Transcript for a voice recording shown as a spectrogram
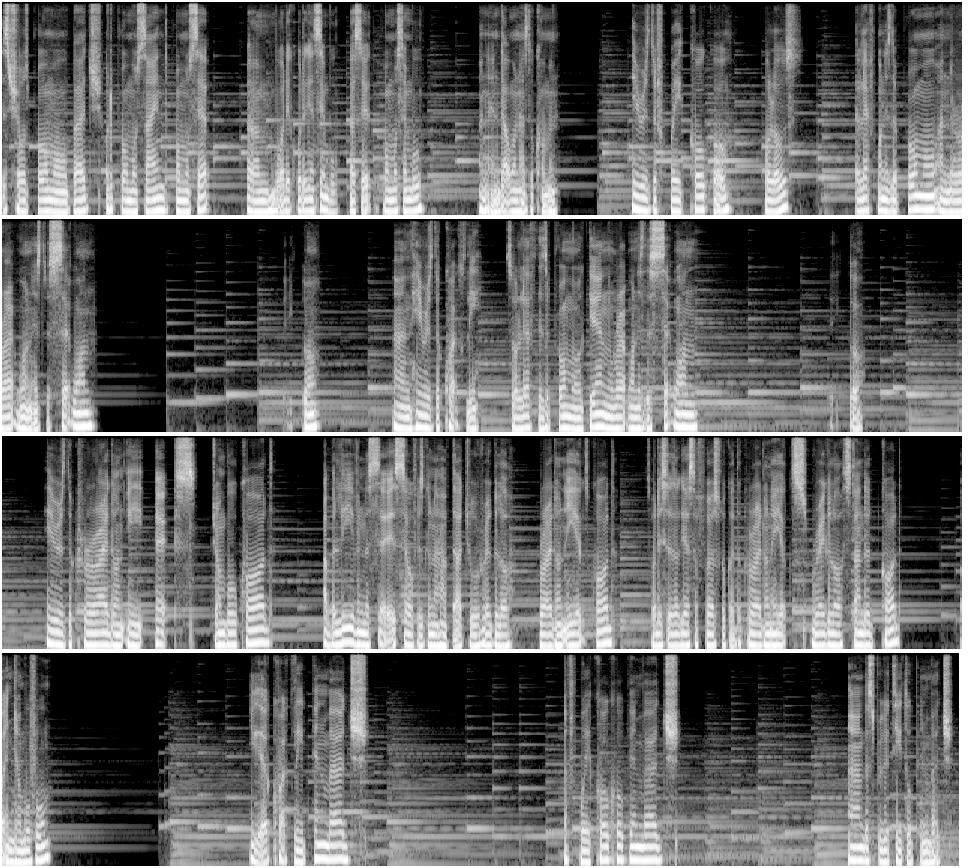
it shows promo badge or the promo sign, the promo set um what they call again symbol that's it promo symbol and then that one has the common. Here is the way coco follows. The left one is the promo and the right one is the set one. There you go. And here is the Quaxly so left is the promo again the right one is the set one. There you go. Here is the Koraidon EX jumbo card. I believe in the set itself is going to have the actual regular Koraidon EX card. So this is I guess the first look at the Koraidon EX regular standard card, but in jumbo form. You get a Quaxly pin badge, a Fuecoco pin badge, and a Sprigatito pin badge.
